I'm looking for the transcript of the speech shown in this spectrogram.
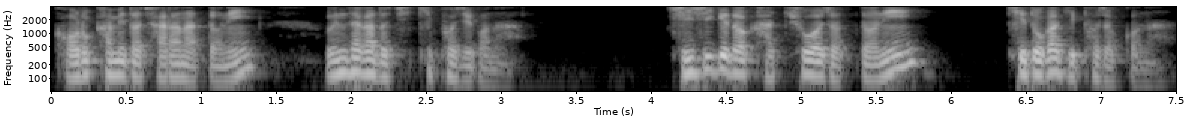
거룩함이 더 자라났더니 은사가 더 깊어지거나 지식이 더 갖추어졌더니 기도가 깊어졌거나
